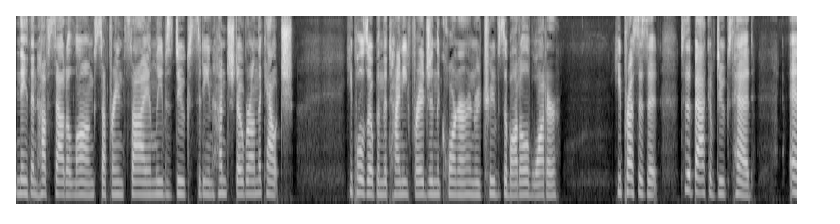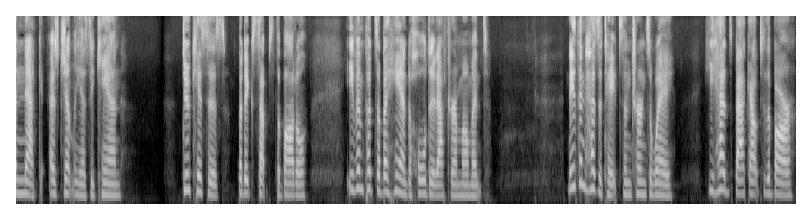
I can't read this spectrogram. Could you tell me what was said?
Nathan huffs out a long, suffering sigh and leaves Duke sitting hunched over on the couch. He pulls open the tiny fridge in the corner and retrieves a bottle of water. He presses it to the back of Duke's head and neck as gently as he can. Duke hisses, but accepts the bottle even puts up a hand to hold it after a moment. Nathan hesitates and turns away. He heads back out to the bar,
